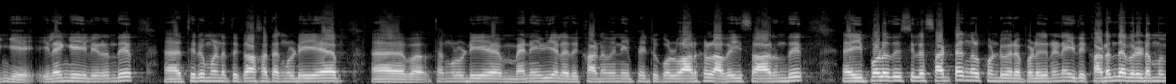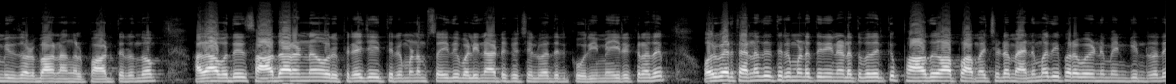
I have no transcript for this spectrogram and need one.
இங்கே இலங்கையிலிருந்து திருமணத்துக்காக தங்களுடைய தங்களுடைய மனைவி அல்லது கணவனை பெற்றுக்கொள்வார்கள். அவை சார்ந்து இப்பொழுது அல்லது சில சட்டங்கள் கொண்டு வரப்படுகின்றன. இது கடந்த வருடமும் இது தொடர்பாக நாங்கள் பார்த்திருந்தோம். அதாவது சாதாரண ஒரு பிரஜை திருமணம் செய்து வெளிநாட்டுக்கு செல்வதற்கு உரிமை இருக்கிறது. ஒருவர் தனது திருமணத்தினை நடத்துவதற்கு பாதுகாப்பு அமைச்சிடம் அனுமதி பெற வேண்டும் என்கின்றது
